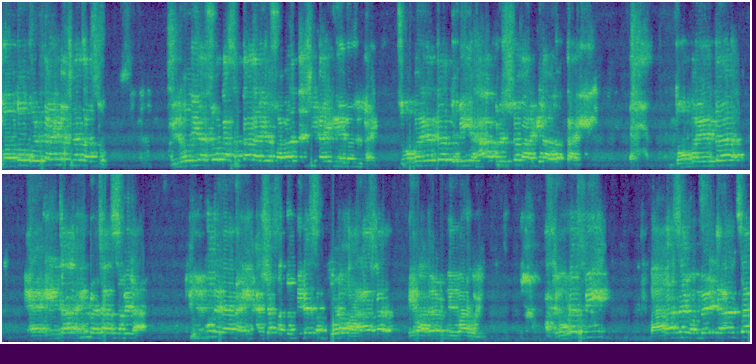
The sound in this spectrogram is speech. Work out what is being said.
मग तो कोणताही पक्षाचा असो विरोधी असो का सत्ताधारी असो आम्हाला त्याची काही घेणं नाही. जोपर्यंत तुम्ही हा प्रश्न मार्गी लावत नाही तोपर्यंत एकालाही प्रचार सभेला फिरकू देणार नाही अशा पद्धतीने संपूर्ण महाराष्ट्रात हे वादळ निर्माण होईल. एवढंच मी बाबासाहेब आंबेडकरांचा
